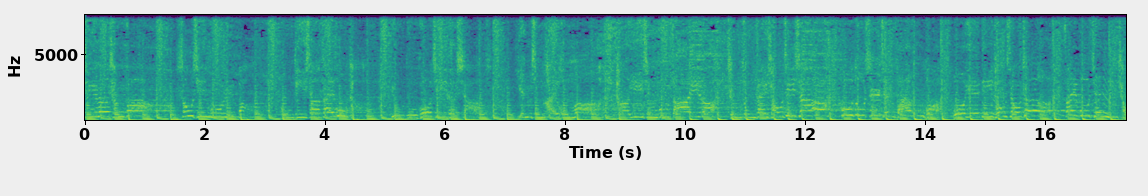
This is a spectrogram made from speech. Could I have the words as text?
起了长发，收起木鱼吧。菩提下再无他，又度过几个夏，眼睛还红吗？他已经不在了，沉重在潮迹下，孤独世间繁华。我也低头笑着，再不见你长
